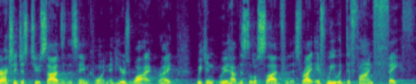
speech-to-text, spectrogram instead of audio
they're actually just two sides of the same coin. And here's why, right? We, can, we have this little slide for this, right? If we would define faith,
